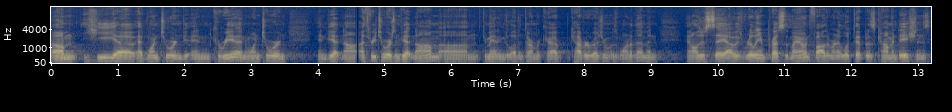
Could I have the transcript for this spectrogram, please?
um, he uh, had one tour in, in, Korea and one tour in, in Vietnam, uh, three tours in Vietnam, um, commanding the 11th Armored Cavalry Regiment was one of them. And, and I'll just say I was really impressed with my own father when I looked up at his commendations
